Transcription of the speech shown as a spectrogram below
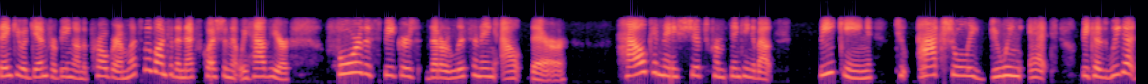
thank you again for being on the program. Let's move on to the next question that we have here. For the speakers that are listening out there, how can they shift from thinking about speaking to actually doing it? because we got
